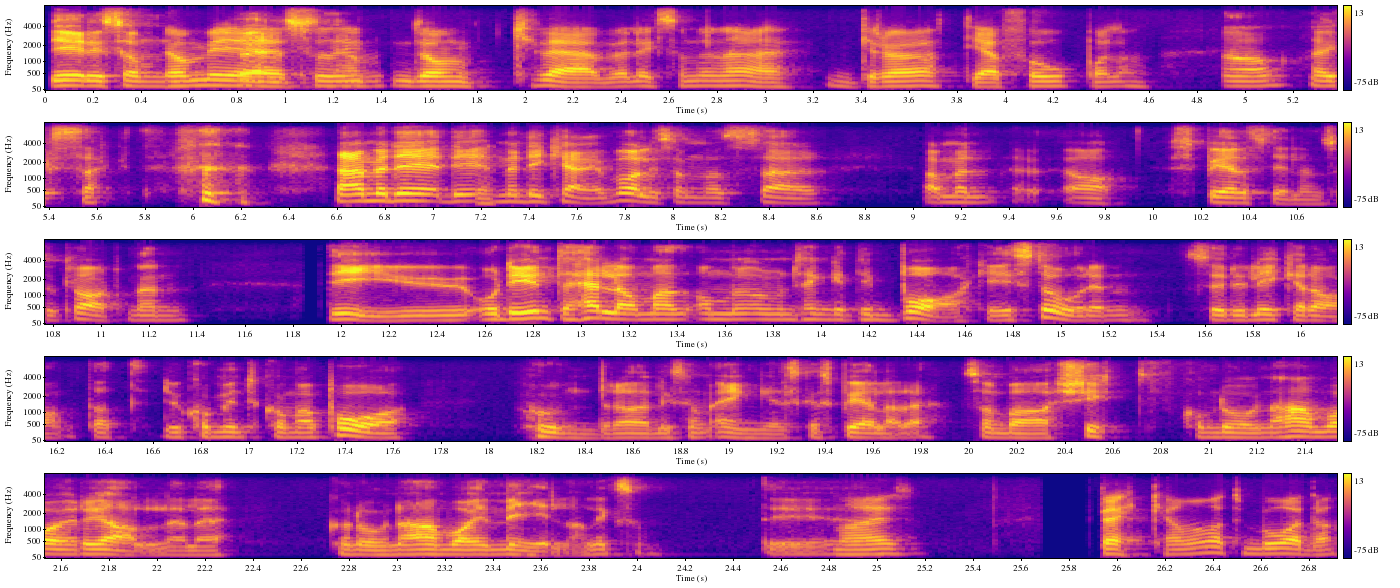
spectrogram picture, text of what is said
Det är liksom... De, är, så, de kräver liksom den här grötiga fotbollen. Ja, exakt. Nej, men det, det, men det kan ju vara liksom så här, ja, men, ja, spelstilen såklart. Men det är ju, och det är ju inte heller om man, om, om man tänker tillbaka i historien så är det likadant. Att du kommer inte komma på hundra liksom, engelska spelare som bara shit, kom du ihåg när han var i Real eller kom du ihåg när han var i Milan liksom. Det, Nej. Beckham har varit i båda.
